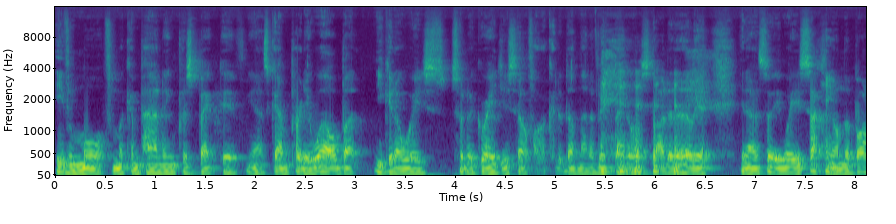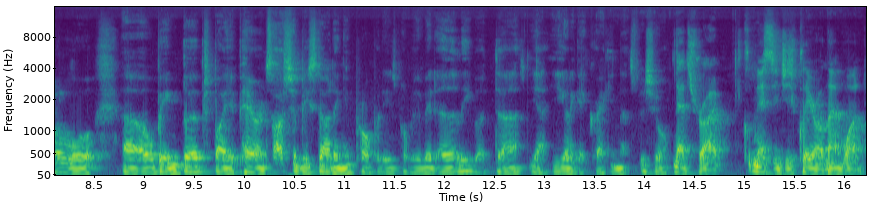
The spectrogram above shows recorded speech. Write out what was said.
even more from a compounding perspective. You know, it's going pretty well, but you could always sort of grade yourself. Oh, I could have done that a bit better or started earlier. You know, so where you're sucking on the bottle or uh, or being burped by your parents, I should be starting in property is probably a bit early, but uh, yeah, you got to get cracking. That's for sure. That's right. Message is clear on that one.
